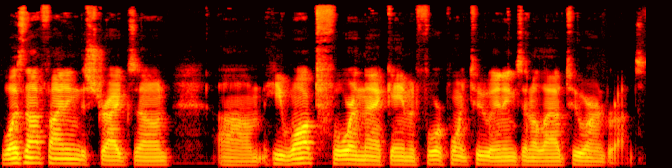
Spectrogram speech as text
was not finding the strike zone. Um, he walked four in that game in 4.2 innings and allowed two earned runs.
